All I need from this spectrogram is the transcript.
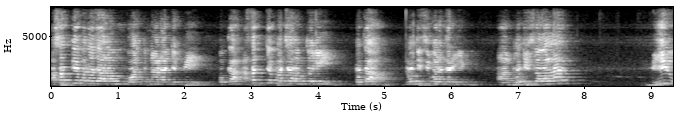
అసత్య పదజాలం వాడుతున్నాడని చెప్పి ఒక అసత్య ప్రచారంతో ఒక నోటీస్ ఇవ్వడం జరిగింది. ఆ నోటీసుల వల్ల మీరు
